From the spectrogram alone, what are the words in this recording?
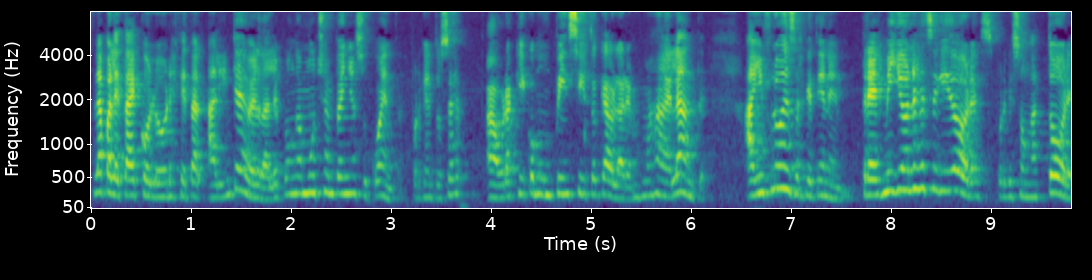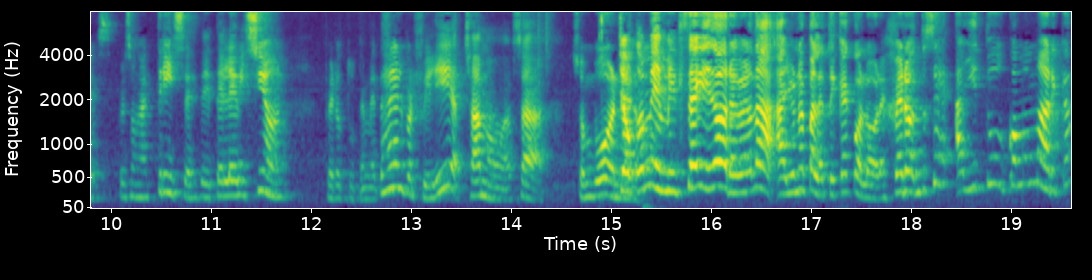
la paleta de colores, qué tal, alguien que de verdad le ponga mucho empeño a su cuenta, porque entonces, ahora aquí como un pincito que hablaremos más adelante, hay influencers que tienen 3 millones de seguidores porque son actores, pero son actrices de televisión, pero tú te metes en el perfil y, chamo, o sea, Son buenos. yo con mis mil seguidores, ¿verdad? Hay una paletica de colores. Pero entonces allí tú como marca,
